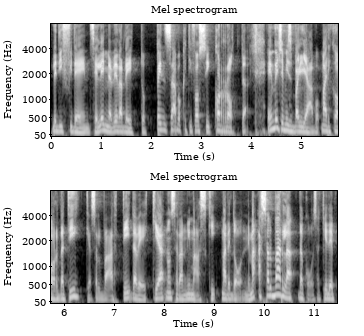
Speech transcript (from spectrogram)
le diffidenze. Lei mi aveva detto, pensavo che ti fossi corrotta e invece mi sbagliavo, ma ricordati che a salvarti da vecchia non saranno i maschi ma le donne. Ma a salvarla da cosa? chiede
